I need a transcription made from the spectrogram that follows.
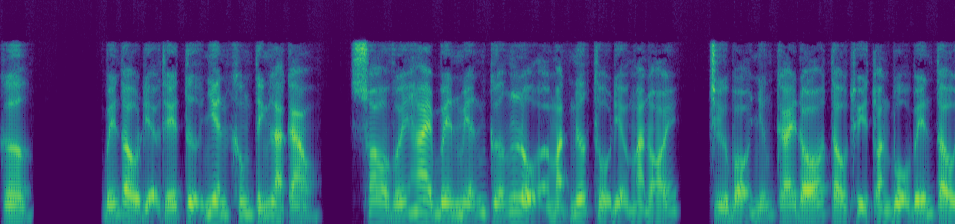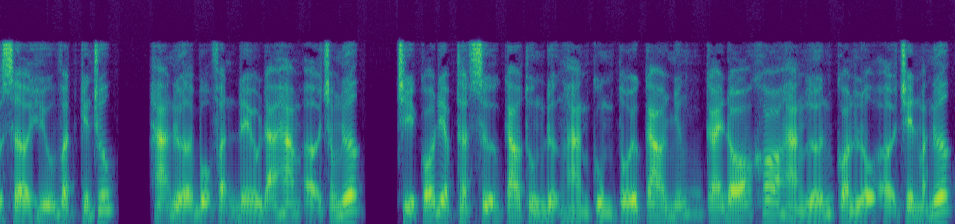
Cơ. Bến tàu địa thế tự nhiên không tính là cao, so với hai bên miễn cưỡng lộ ở mặt nước thổ địa mà nói, trừ bỏ những cái đó tàu thủy toàn bộ bến tàu sở hữu vật kiến trúc, hạ nửa bộ phận đều đã ham ở trong nước, chỉ có điệp thật sự cao thùng đựng hàng cùng tối cao những cái đó kho hàng lớn còn lộ ở trên mặt nước,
